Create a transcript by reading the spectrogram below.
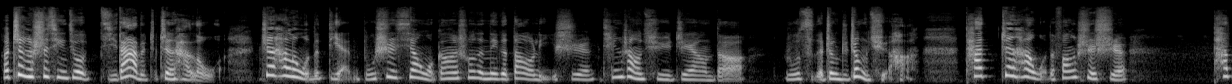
而这个事情就极大的震撼了我。震撼了我的点不是像我刚才说的那个道理，是听上去这样的如此的政治正确哈。它震撼我的方式是。他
